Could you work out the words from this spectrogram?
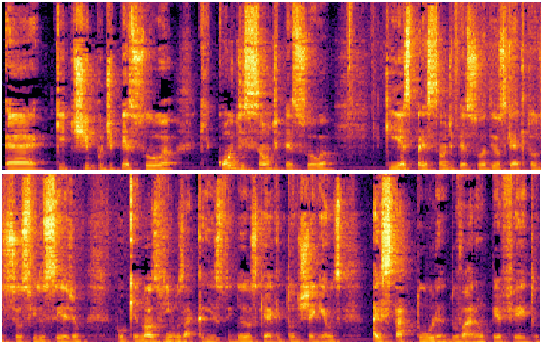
é, que tipo de pessoa, que condição de pessoa, que expressão de pessoa Deus quer que todos os seus filhos sejam, porque nós vimos a Cristo e Deus quer que todos cheguemos à estatura do varão perfeito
